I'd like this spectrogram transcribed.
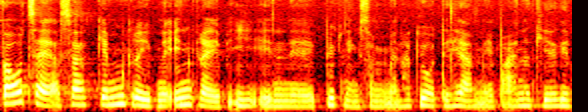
foretager så gennemgribende indgreb i en øh, bygning, som man har gjort det her med Brejnet Kirke,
